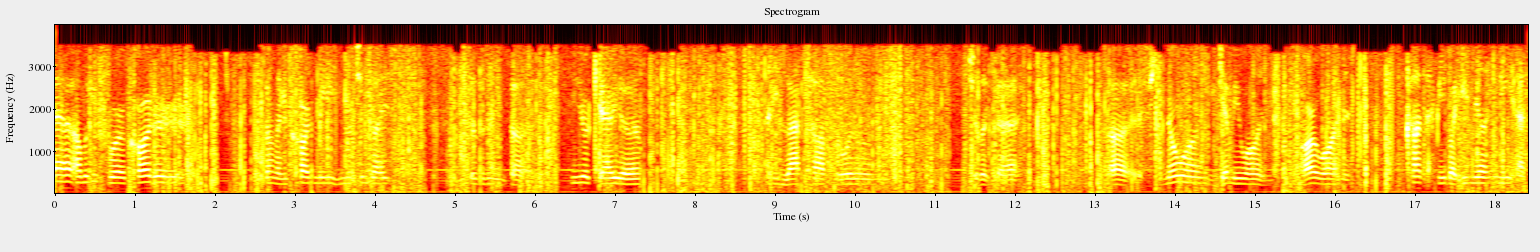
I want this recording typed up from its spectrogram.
yeah, I'm looking for a carder. Sound like a card me merchandise. In uh, New York area. Need laptop, modem, shit like that. Uh, if you know one, you get me one, or one. Contact me by emailing me at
